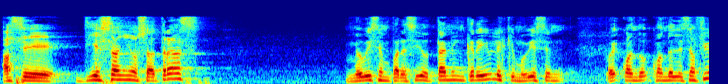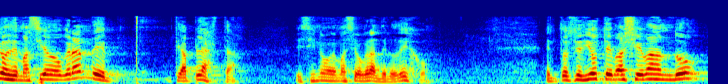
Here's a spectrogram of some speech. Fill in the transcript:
hace 10 años atrás me hubiesen parecido tan increíbles que me hubiesen... Cuando, cuando el desafío es demasiado grande, te aplasta. Si no, demasiado grande, lo dejo. Entonces Dios te va llevando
